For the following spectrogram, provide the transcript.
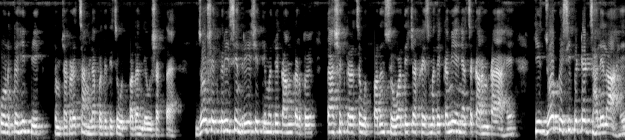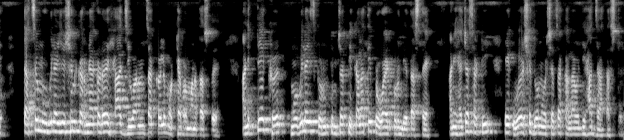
कोणतंही पीक तुमच्याकडे चांगल्या पद्धतीचं उत्पादन देऊ शकताय. जो शेतकरी सेंद्रिय शेतीमध्ये काम करतोय त्या शेतकऱ्याचं उत्पादन सुरुवातीच्या फेजमध्ये कमी येण्याचं कारण काय आहे? की जो प्रिसिपिटेट झालेला आहे त्याचं मोबिलायझेशन करण्याकडे ह्या जीवाणूंचा कल मोठ्या प्रमाणात असतोय. आणि ते खत मोबिलाईज करून तुमच्या पिकाला ते प्रोव्हाइड करून देत असतंय. आणि ह्याच्यासाठी एक वर्ष दोन वर्षाचा कालावधी हा जात असतोय.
